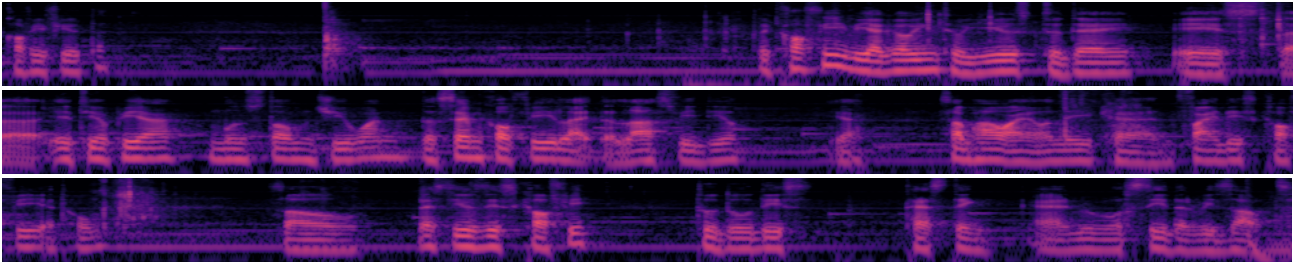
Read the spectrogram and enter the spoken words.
coffee filter. The coffee we are going to use today is the Ethiopia Moonstorm G1, the same coffee like the last video. Yeah, somehow I only can find this coffee at home. So let's use this coffee to do this testing and we will see the results.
